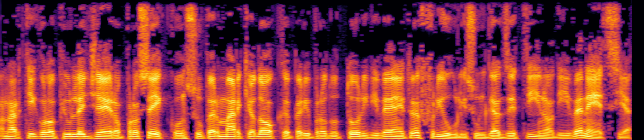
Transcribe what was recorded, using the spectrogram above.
un, articolo più leggero, Prosecco, un supermarchio doc per i produttori di Veneto e Friuli sul Gazzettino di Venezia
